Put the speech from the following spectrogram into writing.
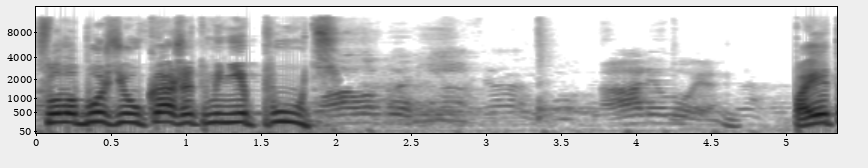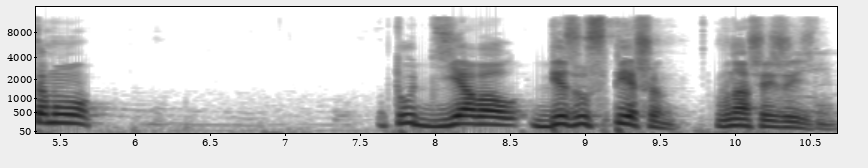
Слово Божье укажет мне путь. Поэтому тут дьявол безуспешен в нашей жизни.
